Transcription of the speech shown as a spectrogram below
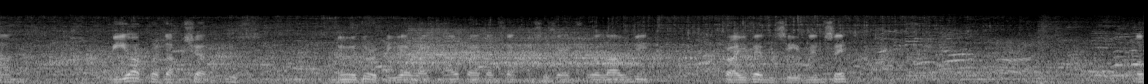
um, beer production. Murder of beer right now, but I don't think Mrs H will allow me drive in this evening, see. The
